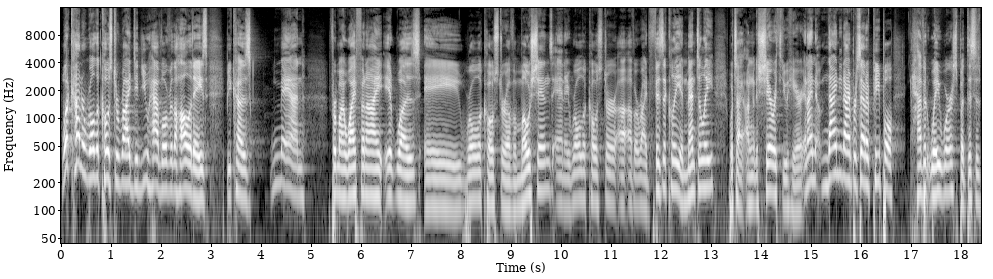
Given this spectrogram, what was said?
What kind of roller coaster ride did you have over the holidays? Because, man, for my wife and I, it was a roller coaster of emotions and a roller coaster uh, of a ride physically and mentally, which I, I'm going to share with you here. And I know 99% of people have it way worse, but this is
